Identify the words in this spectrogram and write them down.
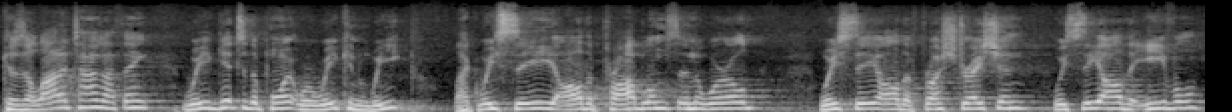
Because a lot of times I think we get to the point where we can weep, like we see all the problems in the world, we see all the frustration, we see all the evil,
